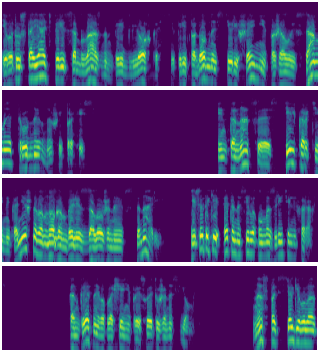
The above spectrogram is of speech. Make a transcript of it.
И вот устоять перед соблазном, перед легкостью, перед подобностью решения, пожалуй, самое трудное в нашей профессии. Интонация, стиль картины, конечно, во многом были заложены в сценарий, и все таки это носило умозрительный характер. Конкретное воплощение происходит уже на съемке. Нас подстегивала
